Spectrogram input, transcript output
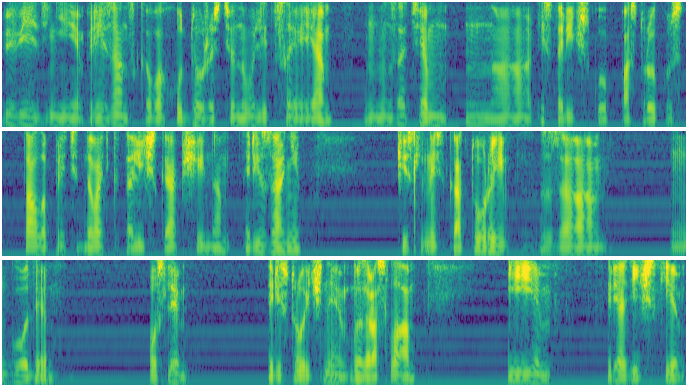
ведении Рязанского художественного лицея. Затем на историческую постройку стала претендовать католическая община Рязани, численность которой за годы после перестроечные возросла, и периодически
